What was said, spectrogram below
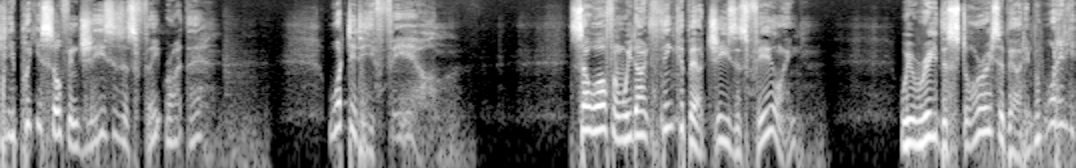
Can you put yourself in Jesus' feet right there? What did he feel? So often we don't think about Jesus feeling. We read the stories about him, but what did he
